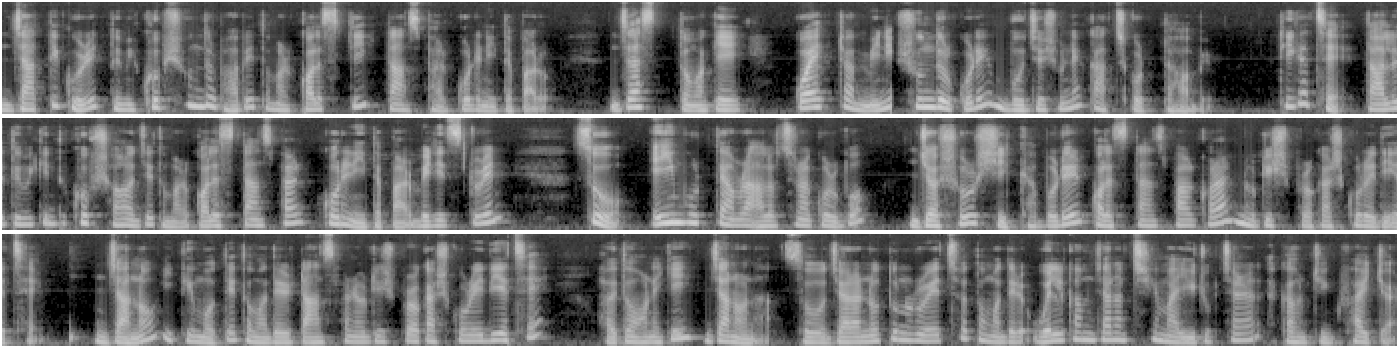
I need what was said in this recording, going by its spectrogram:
যাতে করে তুমি খুব সুন্দরভাবে তোমার কলেজটি ট্রান্সফার করে নিতে পারো। জাস্ট তোমাকে কয়েকটা মিনিট সুন্দর করে বুঝে শুনে কাজ করতে হবে। ঠিক আছে? তাহলে তুমি কিন্তু খুব সহজে তোমার কলেজ ট্রান্সফার করে নিতে পারবে স্টুডেন্ট সো এই মুহূর্তে আমরা আলোচনা করব যশোর শিক্ষা বোর্ডের কলেজ ট্রান্সফার করার নোটিশ প্রকাশ করে দিয়েছে। জানো, ইতিমধ্যে তোমাদের ট্রান্সফার নোটিশ প্রকাশ করে দিয়েছে। হয়তো অনেকেই জানো না। সো যারা নতুন রয়েছে, তোমাদের ওয়েলকাম জানাচ্ছি my YouTube channel accounting fighter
